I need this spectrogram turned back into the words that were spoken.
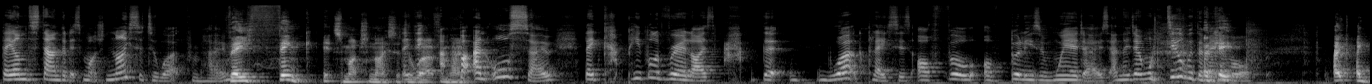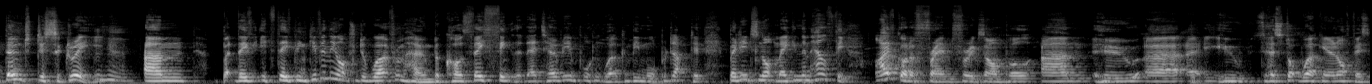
They understand that it's much nicer to work from home. They think it's much nicer They to think- work from home. But, and also, they people have realised that workplaces are full of bullies and weirdos, and they don't want to deal with them Okay, anymore. I, I don't disagree. Mm-hmm. Um, but they've, it, they've been given the option to work from home because they think that their terribly important work can be more productive, but it's not making them healthy. I've got a friend, for example, um, who uh, who has stopped working in an office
